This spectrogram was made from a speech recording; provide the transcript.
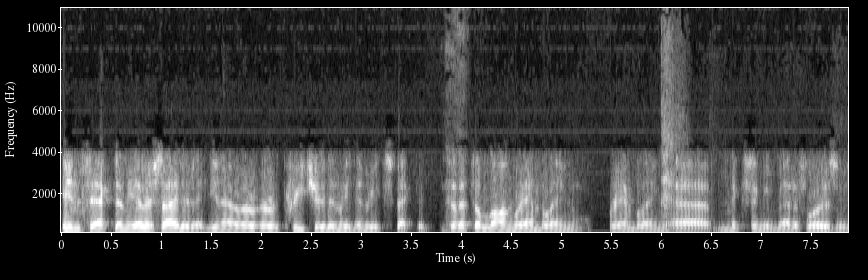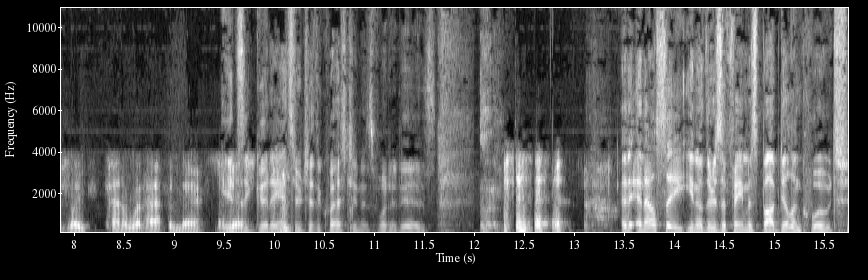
insect on the other side of it, you know, or, or creature than we than we expected. So that's a long rambling rambling uh, mixing of metaphors of like kind of what happened there. I it's guess. a good answer to the question, is what it is. and, and I'll say, you know, there's a famous Bob Dylan quote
